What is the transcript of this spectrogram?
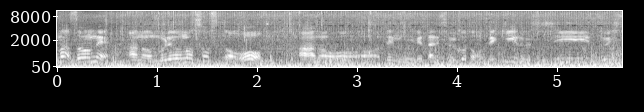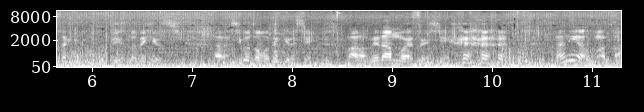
まあそのね、あの無料のソフトを、あの手に入れたりすることもできるし、ツイストツイストできるし、あの仕事もできるし、まあ、あの値段も安いし、何が不満か、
